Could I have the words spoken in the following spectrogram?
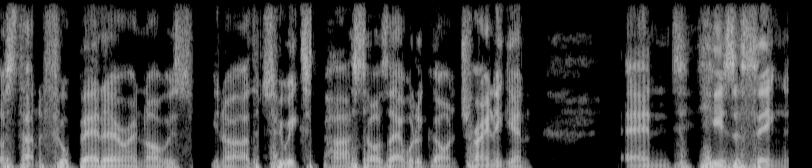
I was starting to feel better, and I was, you know, other two weeks had passed, I was able to go and train again. And here's the thing:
